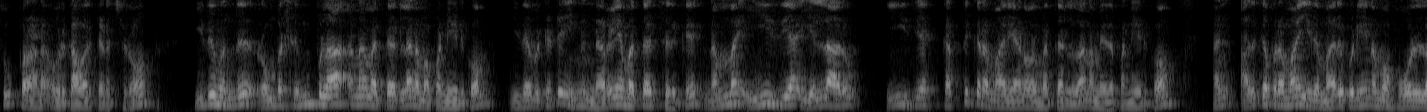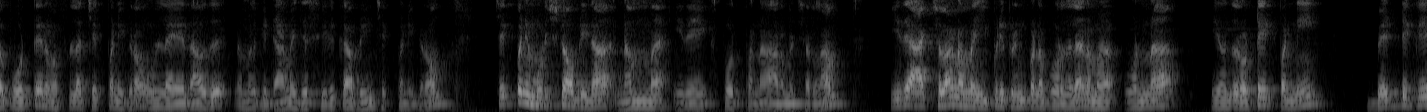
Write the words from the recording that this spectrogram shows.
சூப்பரான ஒரு கவர் கிடச்சிரும். இது வந்து ரொம்ப சிம்பிளான மெத்தடில் நம்ம பண்ணியிருக்கோம். இதை விட்டுட்டு இன்னும் நிறைய மெத்தட்ஸ் இருக்குது நம்ம ஈஸியாக எல்லாரும் ஈஸியாக கற்றுக்கிற மாதிரியான ஒரு மெத்தடில் தான் நம்ம இதை பண்ணியிருக்கோம். அண்ட் அதுக்கப்புறமா இதை மறுபடியும் நம்ம ஹோலில் போட்டு நம்ம ஃபுல்லாக செக் பண்ணிக்கிறோம். உள்ளே ஏதாவது நம்மளுக்கு டேமேஜஸ் இருக்கா அப்படின்னு செக் பண்ணிக்கிறோம். செக் பண்ணி முடிச்சிட்டோம் அப்படின்னா நம்ம இதை எக்ஸ்போர்ட் பண்ண ஆரம்பிச்சிடலாம். இதை ஆக்சுவலாக நம்ம இப்படி பிரிண்ட் பண்ண போகிறதில்ல நம்ம ஒன்றா இதை வந்து ரொட்டேட் பண்ணி பெட்டுக்கு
